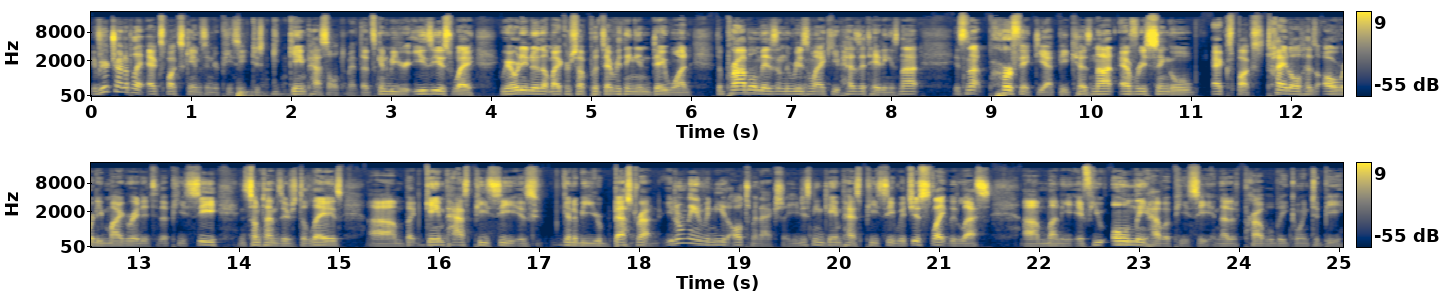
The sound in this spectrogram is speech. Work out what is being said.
if you're trying to play Xbox games on your PC, just Game Pass Ultimate. That's going to be your easiest way. We already know that Microsoft puts everything in day one. The problem is, and the reason why I keep hesitating is not it's not perfect yet because not every single Xbox title has already migrated to the PC, and sometimes there's delays. Um, but Game Pass PC is going to be your best route. You don't even need Ultimate actually. You just need Game Pass PC, which is slightly less uh, money if you only have a PC, and that is probably going to be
